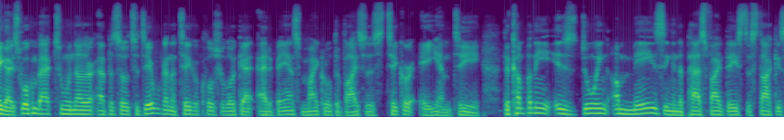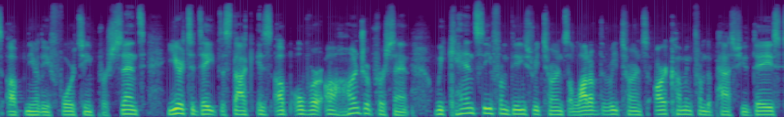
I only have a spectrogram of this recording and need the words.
Hey guys, welcome back to another episode. Today we're going to take a closer look at Advanced Micro Devices, ticker AMD. The company is doing amazing in the past five days. The stock is up nearly 14%. Year to date, the stock is up over 100%. We can see from these returns, a lot of the returns are coming from the past few days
